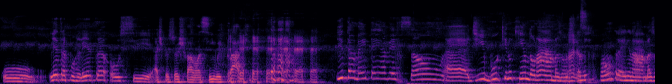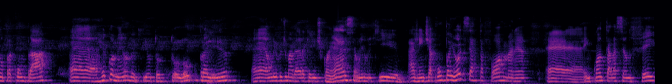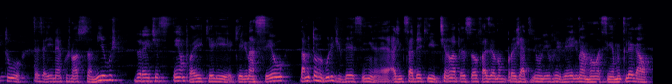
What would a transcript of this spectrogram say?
o letra por letra ou se as pessoas falam assim, UICLAP. E também tem a versão é, de e-book no Kindle na Amazon. Você também só. encontra ele na Amazon para comprar. É, recomendo aqui, eu tô, tô louco para ler. É um livro de uma galera que a gente conhece, é um livro que a gente acompanhou de certa forma, né? É, enquanto estava sendo feito aí, né, com os nossos amigos durante esse tempo aí que ele, que ele nasceu dá muito orgulho de ver, assim, é, a gente saber que tinha uma pessoa fazendo um projeto de um livro e ver ele na mão, assim, é muito legal.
